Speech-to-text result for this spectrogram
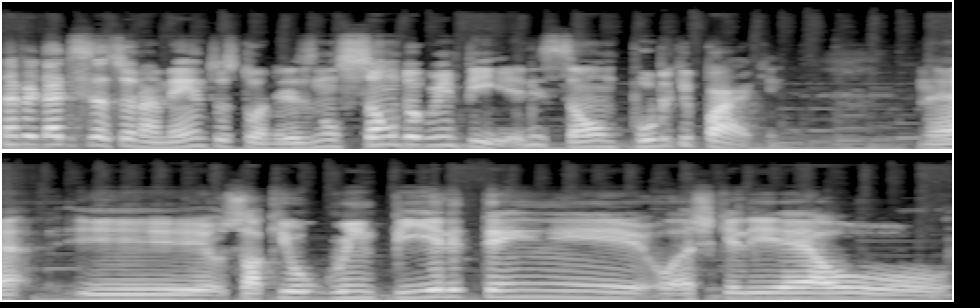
Na verdade, estacionamentos, Tony, eles não são do Green Pea, eles são public parking né? E só que o Green Pea ele tem, acho que ele é o,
